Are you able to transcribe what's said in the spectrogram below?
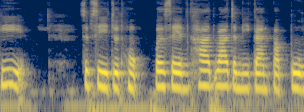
ที่ 14.6%คาดว่าจะมีการปรับปรุง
